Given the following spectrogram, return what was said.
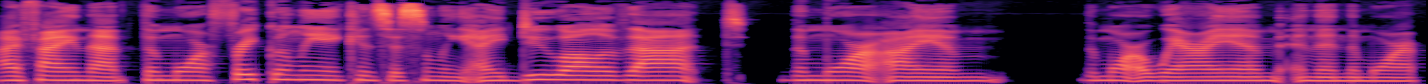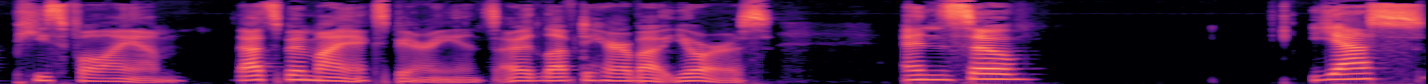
I find that the more frequently and consistently I do all of that, the more I am, the more aware I am, and then the more peaceful I am. That's been my experience. I would love to hear about yours. And so, yes,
